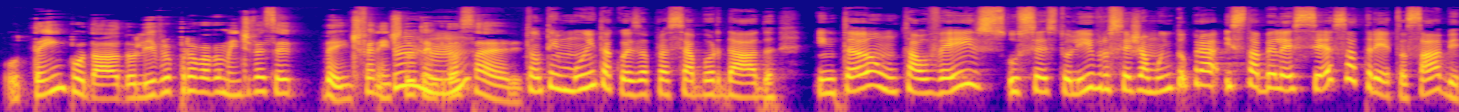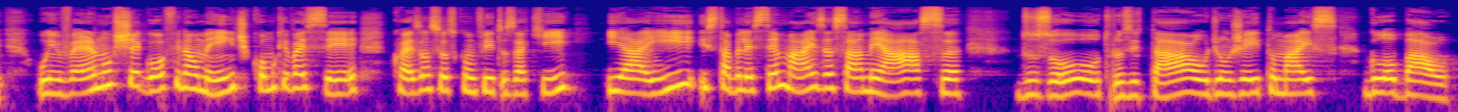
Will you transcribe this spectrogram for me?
O tempo da, do livro provavelmente vai ser bem diferente do Uhum. tempo da série. Então tem muita coisa pra ser abordada. Então, talvez o sexto livro seja muito pra estabelecer essa treta, sabe? O inverno chegou finalmente, como que vai ser? Quais vão ser os conflitos aqui? E aí estabelecer mais essa ameaça dos outros e tal, de um jeito mais global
